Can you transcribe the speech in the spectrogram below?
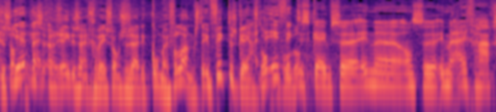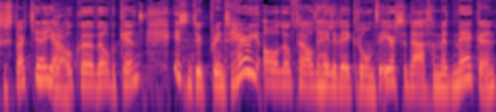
Er zal toch iets een reden zijn geweest waarom ze zeiden... kom even langs. De Invictus Games, Ja, toch? de Invictus Games eh, in, eh, onze, in mijn eigen Haagse stadje. Ja, Ja. ook wel bekend. Is natuurlijk Prins Harry al, loopt daar al de hele week rond. De eerste dagen met Meghan.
